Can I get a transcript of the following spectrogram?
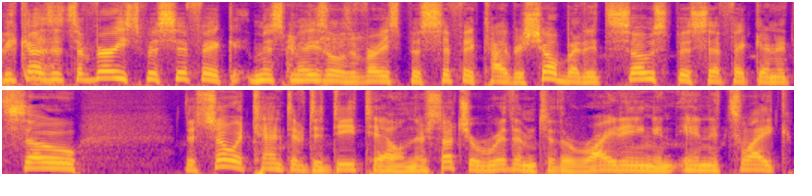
because it's a very specific. Miss Maisel is a very specific type of show, but it's so specific and it's so they're so attentive to detail and there's such a rhythm to the writing and, and it's like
